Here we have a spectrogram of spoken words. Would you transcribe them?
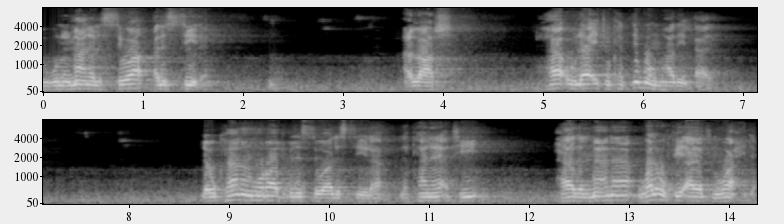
يقولون معنى الاستواء الاستيلاء على العرش. هؤلاء تكذبهم هذه الآية. لو كان المراد بالاستواء الاستيلاء لكان يأتي هذا المعنى ولو في آية واحدة.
